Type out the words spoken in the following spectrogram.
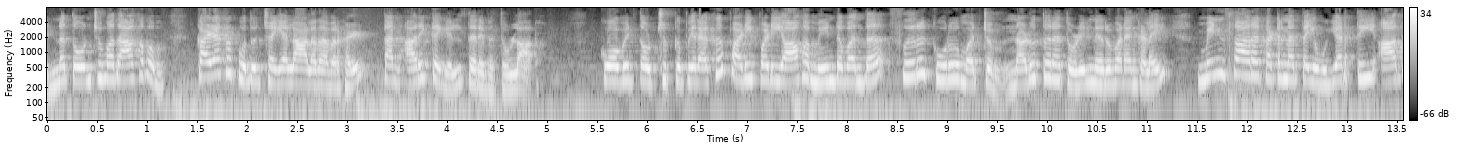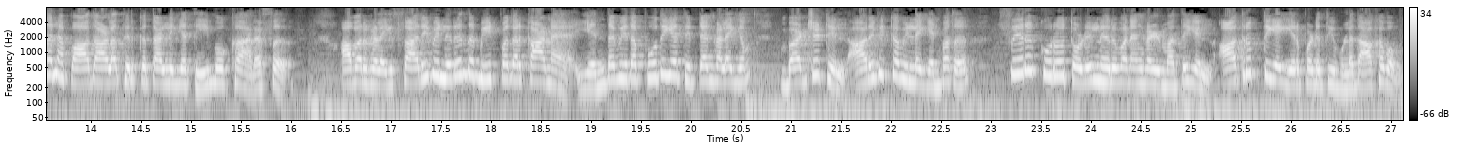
எண்ண தோன்றுவதாகவும் கழக பொதுச் செயலாளர் அவர்கள் தன் அறிக்கையில் தெரிவித்துள்ளார். கோவிட் தொற்றுக்கு பிறகு படிப்படியாக மீண்டு வந்த சிறு குறு மற்றும் நடுத்தர தொழில் நிறுவனங்களை மின்சார கட்டணத்தை உயர்த்தி அதல பாதாளத்திற்கு தள்ளிய திமுக அரசு. அவர்களை சரிவிலிருந்து மீட்பதற்கான எந்தவித புதிய திட்டங்களையும் பட்ஜெட்டில் அறிவிக்கவில்லை என்பது சிறு குறு தொழில் நிறுவனங்கள் மத்தியில் அதிருப்தியை ஏற்படுத்தியுள்ளதாகவும்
